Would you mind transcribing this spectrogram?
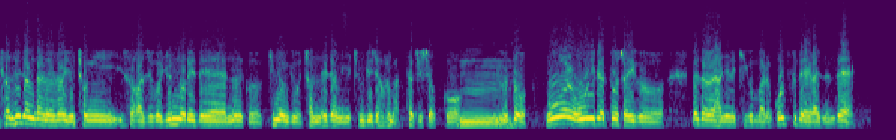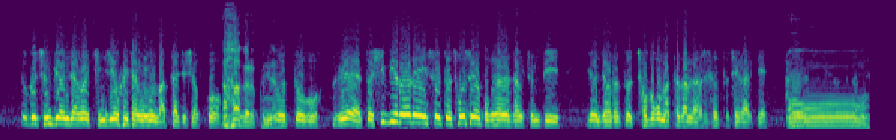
현 회장단에서 요청이 있어가지고 윷놀이대는 그 김영규 전 회장님이 준비장을 맡아주셨고 음. 그리고 또 5월 5일에 또 저희 그 페더럴 한인의 기금 마련 골프 대회가 있는데 또 그 준비위원장을 김지호 회장님이 맡아주셨고 아, 그렇군요. 그리고 또, 예, 또 11월에 있을 또 청소년 봉사대장 준비 위원장으로 또 저보고 맡아달라 그래서 또 제가 이렇게. 오.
